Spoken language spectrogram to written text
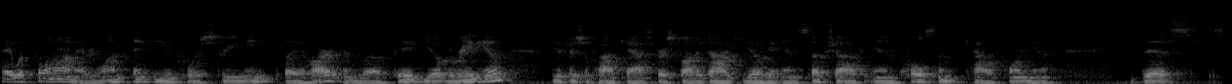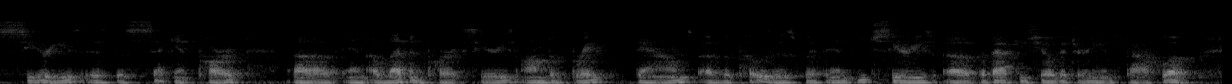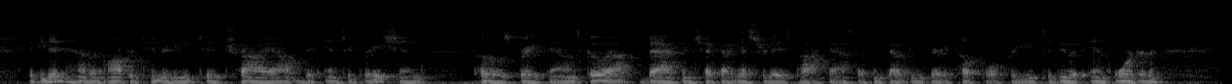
Hey, what's going on, everyone? Thank you for streaming Play Hard and Love Big Yoga Radio, the official podcast for Spotted Dog Yoga and Sub Shop in Folsom, California. This series is the second part of an 11 part series on the breakdowns of the poses within each series of the Baptiste Yoga Journey into Power Flow. If you didn't have an opportunity to try out the integration pose breakdowns, go out back and check out yesterday's podcast. I think that would be very helpful for you to do it in order.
